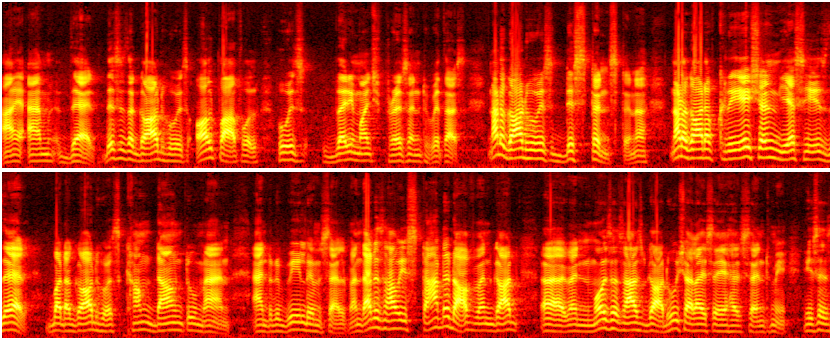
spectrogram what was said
I am there. This is the God who is all powerful, who is very much present with us. Not a God who is distanced, you know? not a God of creation, yes, He is there, but a God who has come down to man and revealed Himself. And that is how He started off when God. Uh, when Moses asked God, Who shall I say has sent me? He says,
